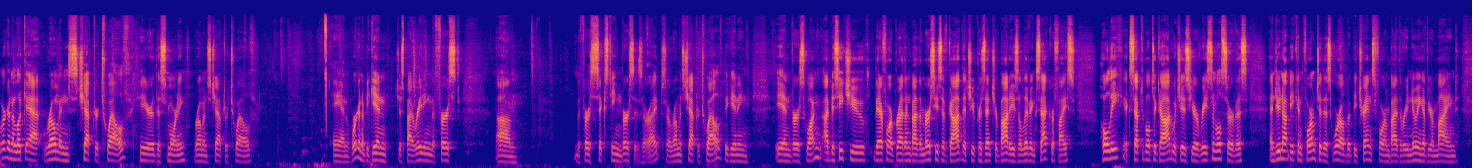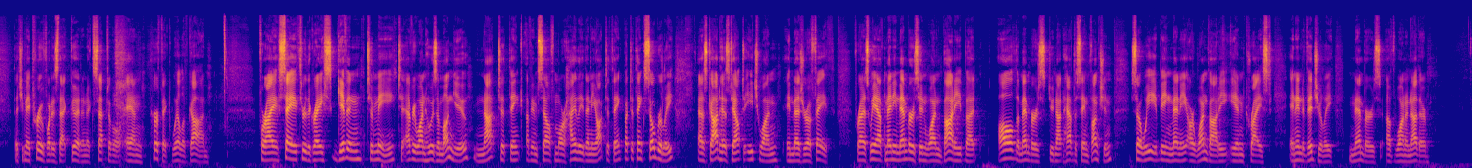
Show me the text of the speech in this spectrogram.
We're going to look at Romans chapter 12 here this morning, Romans chapter 12. And we're going to begin just by reading the first um, the first 16 verses, all right? So Romans chapter 12 beginning in verse 1. I beseech you, therefore, brethren, by the mercies of God, that you present your bodies a living sacrifice, holy, acceptable to God, which is your reasonable service, and do not be conformed to this world, but be transformed by the renewing of your mind that you may prove what is that good and acceptable and perfect will of God. For I say, through the grace given to me, to everyone who is among you, not to think of himself more highly than he ought to think, but to think soberly, as God has dealt to each one a measure of faith. For as we have many members in one body, but all the members do not have the same function, so we, being many, are one body in Christ, and individually members of one another.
